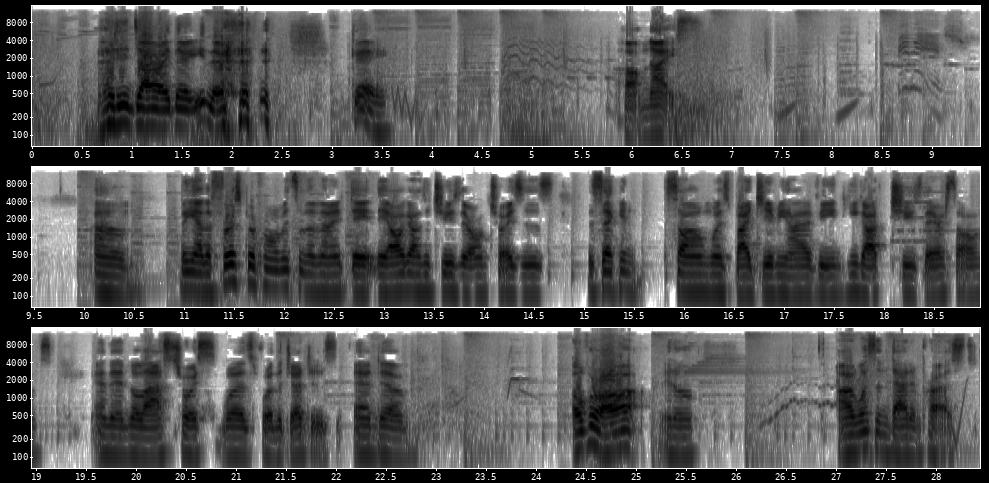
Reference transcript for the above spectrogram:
I didn't die right there either. Okay. Oh, nice. Um, but yeah, the first performance of the night, they, they all got to choose their own choices. The second song was by Jimmy Iovine. He got to choose their songs. And then the last choice was for the judges. And um, overall, you know, I wasn't that impressed.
